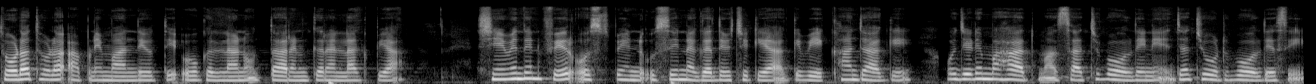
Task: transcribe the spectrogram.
ਥੋੜਾ ਥੋੜਾ ਆਪਣੇ ਮਨ ਦੇ ਉੱਤੇ ਉਹ ਗੱਲਾਂ ਨੂੰ ਧਾਰਨ ਕਰਨ ਲੱਗ ਪਿਆ। ਛੇਵੇਂ ਦਿਨ ਫਿਰ ਉਸ ਪਿੰਡ ਉਸੇ ਨਗਰ ਦੇ ਵਿੱਚ ਗਿਆ ਕਿ ਵੇਖਾਂ ਜਾ ਕੇ ਉਹ ਜਿਹੜੇ ਮਹਾਤਮਾ ਸੱਚ ਬੋਲਦੇ ਨੇ ਜਾਂ ਝੂਠ ਬੋਲਦੇ ਸੀ।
